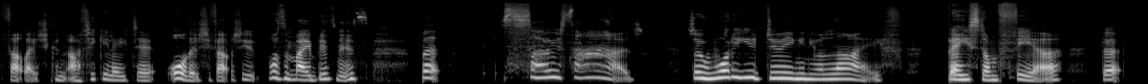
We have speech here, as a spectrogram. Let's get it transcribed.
felt like she couldn't articulate it or that she felt she it wasn't my business but it's so sad. So what are you doing in your life based on fear that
